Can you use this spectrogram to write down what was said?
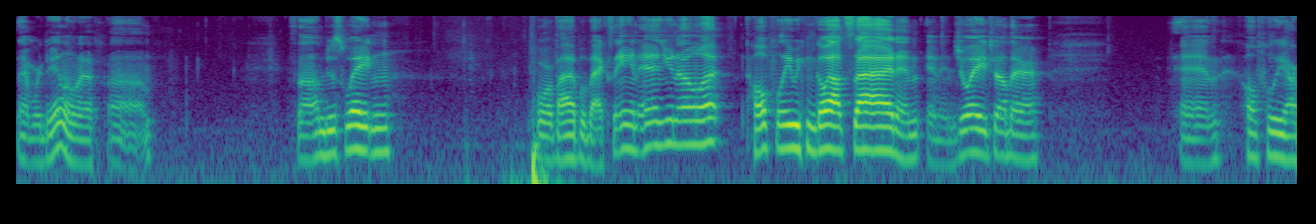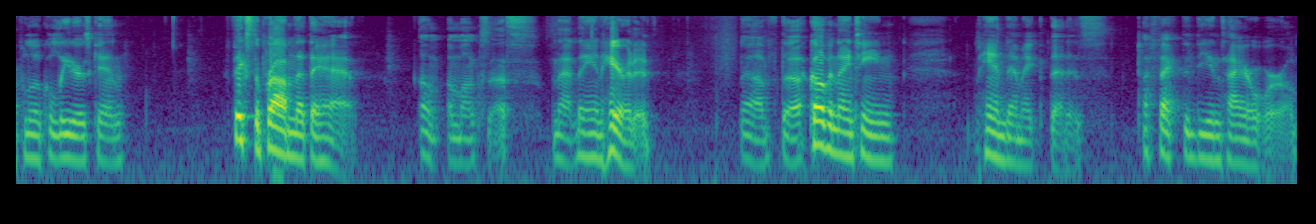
that we're dealing with. Um, so I'm just waiting for a viable vaccine, and you know what? Hopefully, we can go outside and, and enjoy each other, and hopefully, our political leaders can fix the problem that they have um, amongst us that they inherited of the COVID 19 pandemic that has affected the entire world.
